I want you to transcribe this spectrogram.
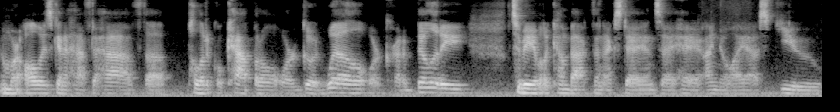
and we're always going to have to have the political capital or goodwill or credibility to be able to come back the next day and say, "Hey, I know I asked you,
